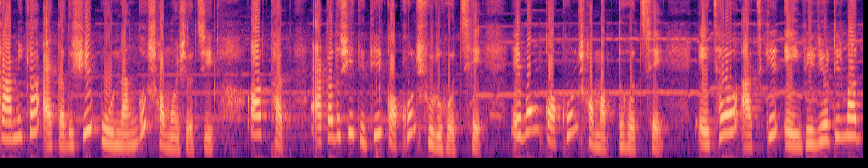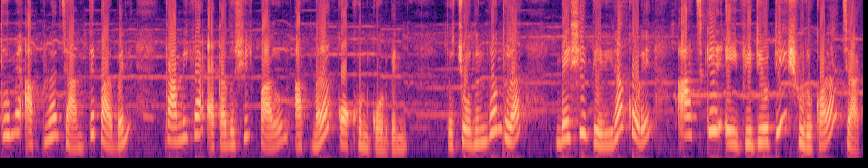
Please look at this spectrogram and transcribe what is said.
কামিকা একাদশীর পূর্ণাঙ্গ সময়সূচি। অর্থাৎ একাদশী তিথি কখন শুরু হচ্ছে এবং কখন সমাপ্ত হচ্ছে। এছাড়াও আজকের এই ভিডিওটির মাধ্যমে আপনারা জানতে পারবেন কামিকা একাদশীর পালন আপনারা কখন করবেন। তো চলুন বন্ধুরা, বেশি দেরি না করে আজকের এই ভিডিওটি শুরু করা যাক।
